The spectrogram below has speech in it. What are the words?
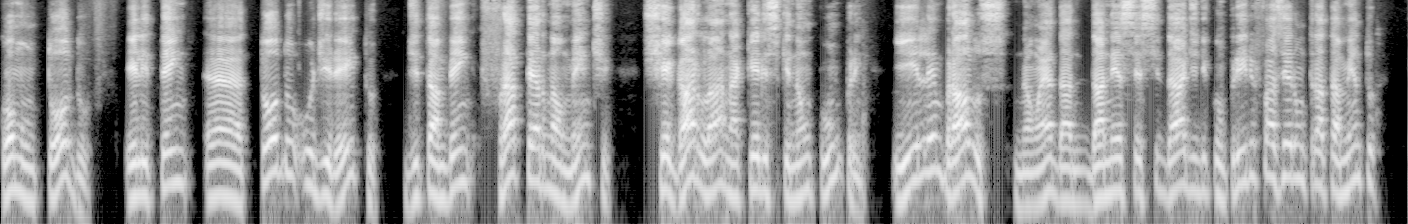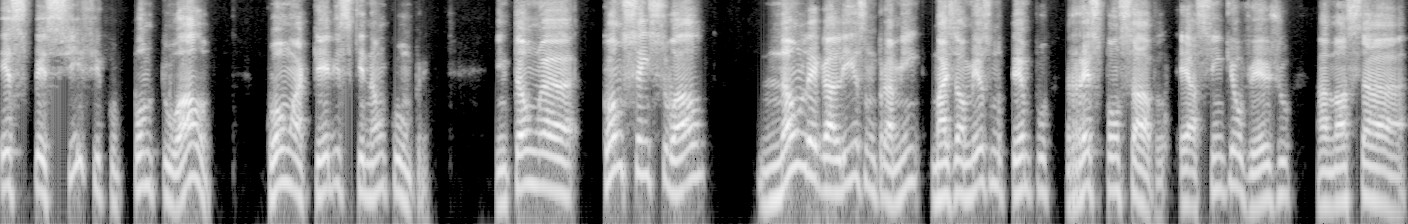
como um todo, ele tem uh, todo o direito de também fraternalmente chegar lá naqueles que não cumprem e lembrá-los, não é, da, da necessidade de cumprir e fazer um tratamento específico, pontual, com aqueles que não cumprem. Então, é, consensual, não legalismo para mim, mas ao mesmo tempo responsável. É assim que eu vejo a nossa,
